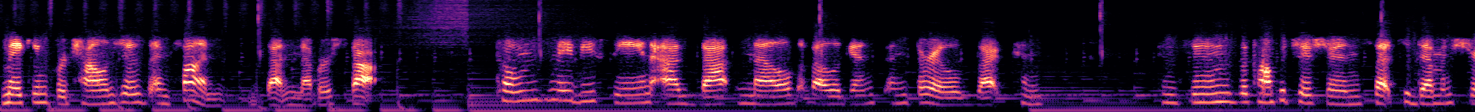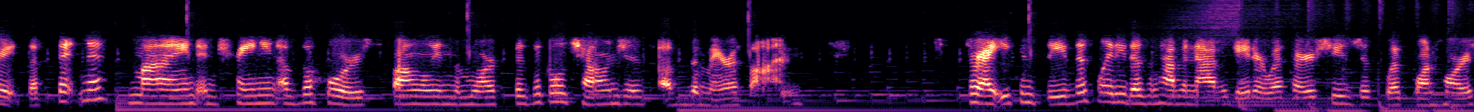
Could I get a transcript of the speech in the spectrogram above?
making for challenges and fun that never stop. Cones may be seen as that meld of elegance and thrills that con- consumes the competition set to demonstrate the fitness, mind, and training of the horse following the more physical challenges of the marathon. So, right, you can see this lady doesn't have a navigator with her, she's just with one horse.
